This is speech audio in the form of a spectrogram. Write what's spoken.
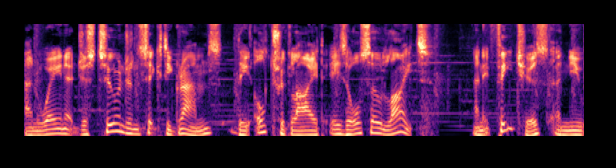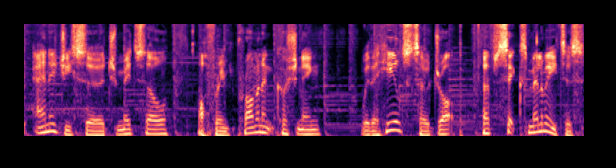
And weighing at just 260 grams, the Ultra Glide is also light, and it features a new Energy Surge midsole offering prominent cushioning with a heel to toe drop of 6mm.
